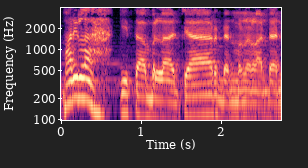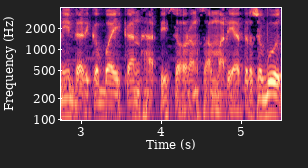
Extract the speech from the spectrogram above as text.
Marilah kita belajar dan meneladani dari kebaikan hati seorang Samaria tersebut.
